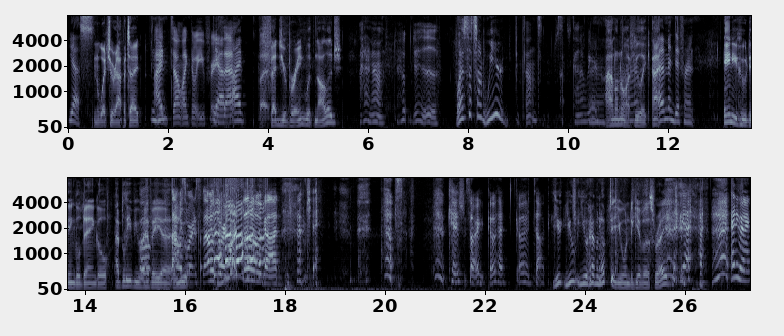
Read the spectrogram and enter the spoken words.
Yes. and whet your appetite? I mm-hmm. don't like the way you phrase Yeah, that. I but Fed your brain with knowledge? I don't know. Who, ugh, Why does that sound weird? it sounds kind of weird. Uh, I don't know. I feel uh, like I, I'm indifferent. Anywho, dingle dangle. I believe you have oh, a. Uh, that a was new- worse. That was worse. oh God. Okay. okay. Sorry. Go ahead. Go ahead. Talk. You you you have an update you wanted to give us, right? yeah. Anyway,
